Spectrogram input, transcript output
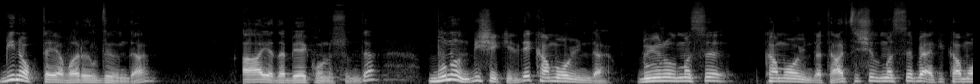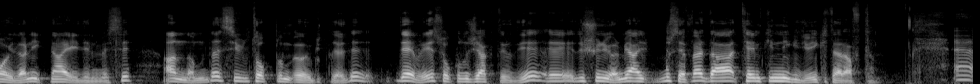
bir noktaya varıldığında A ya da B konusunda bunun bir şekilde kamuoyunda duyurulması, kamuoyunda tartışılması, belki kamuoylarının ikna edilmesi anlamında sivil toplum örgütleri de devreye sokulacaktır diye e, düşünüyorum. Yani bu sefer daha temkinli gidiyor iki tarafta. Ee,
